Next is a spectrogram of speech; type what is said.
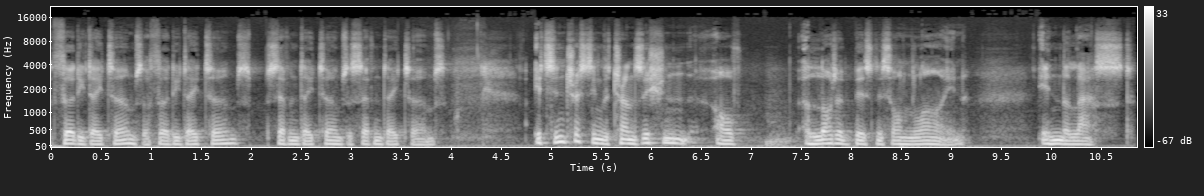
30 day terms are 30 day terms, seven day terms are seven day terms. It's interesting the transition of a lot of business online in the last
